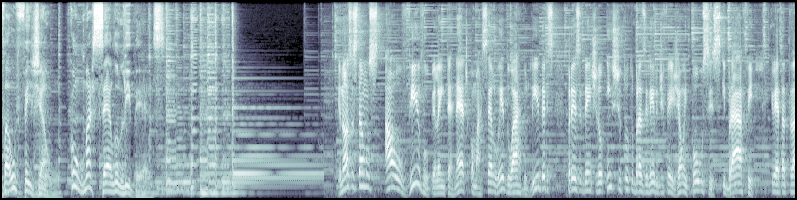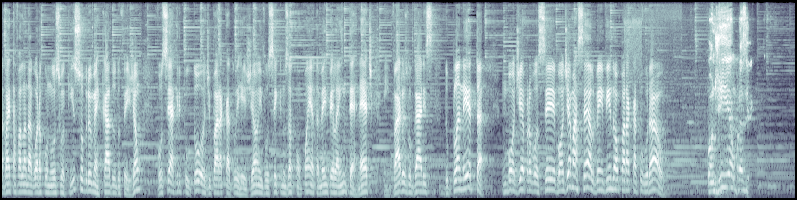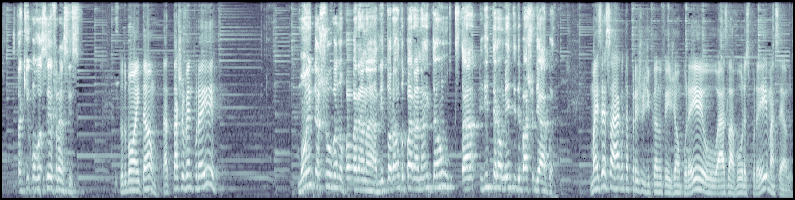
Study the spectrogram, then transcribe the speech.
Viva o Feijão, com Marcelo Líderes. E nós estamos ao vivo pela internet com Marcelo Eduardo Líderes, presidente do Instituto Brasileiro de Feijão e Pulses, IBRAF, que vai estar tá, tá falando agora conosco aqui sobre o mercado do feijão. Você é agricultor de Paracatu e região e você que nos acompanha também pela internet em vários lugares do planeta. Um bom dia para você. Bom dia, Marcelo. Bem-vindo ao Paracatu Rural. Bom dia, é um prazer estar aqui com você, Francis. Tudo bom então? Tá, tá chovendo por aí? Muita chuva no Paraná. Litoral do Paraná, então, está literalmente debaixo de água. Mas essa água está prejudicando o feijão por aí, ou as lavouras por aí, Marcelo?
